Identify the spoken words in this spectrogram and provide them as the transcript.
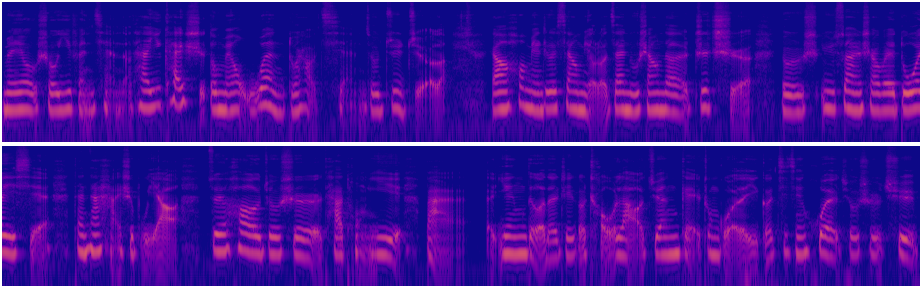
没有收一分钱的，他一开始都没有问多少钱就拒绝了，然后后面这个项目有了赞助商的支持，就是预算稍微多一些，但他还是不要，最后就是他同意把。应得的这个酬劳捐给中国的一个基金会，就是去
